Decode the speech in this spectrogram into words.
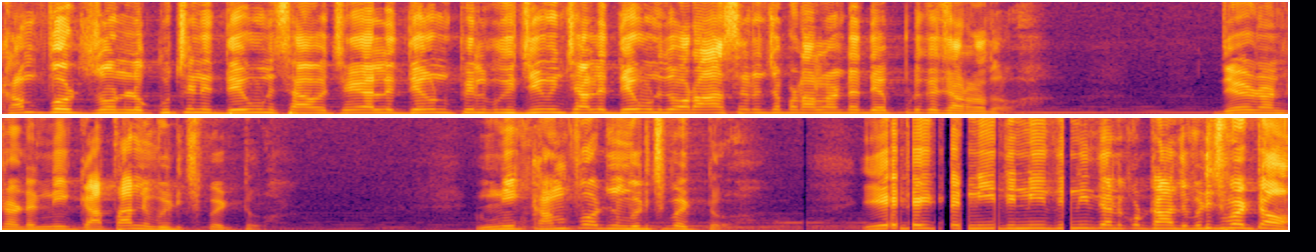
comfort జోన్లో కూర్చొని దేవుని సేవ చేయాలి దేవుని పిలుపుకి జీవించాలి దేవుని ద్వారా ఆశ్రయించబడాలంటే అది ఎప్పటికీ జరగదు. దేవుడు అంటాడు నీ గతాన్ని విడిచిపెట్టు. నీ కంఫర్ట్ని విడిచిపెట్టు. ఏదైతే నీది నీది నీది అనుకుంటా అది విడిచిపెట్టావు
